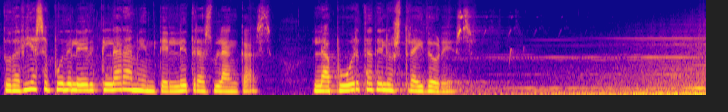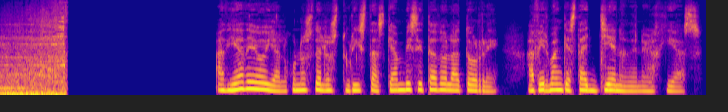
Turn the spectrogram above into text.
todavía se puede leer claramente en letras blancas, la puerta de los traidores. A día de hoy, algunos de los turistas que han visitado la torre afirman que está llena de energías.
